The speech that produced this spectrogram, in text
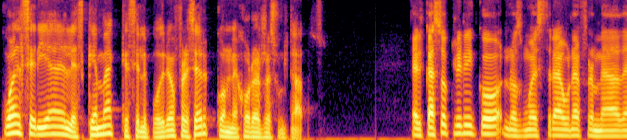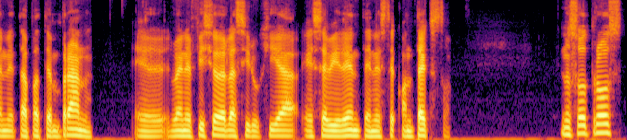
¿cuál sería el esquema que se le podría ofrecer con mejores resultados? El caso clínico nos muestra una enfermedad en etapa temprana. El beneficio de la cirugía es evidente en este contexto. Nosotros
